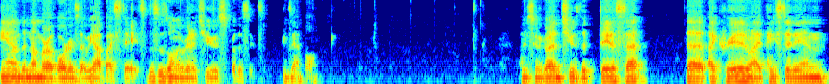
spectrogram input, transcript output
and the number of orders that we have by state. So this is the one we're going to choose for this ex example. I'm just going to go ahead and choose the data set that I created when I pasted in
